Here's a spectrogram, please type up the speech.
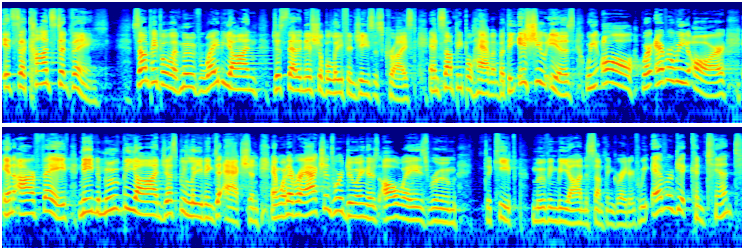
It's a constant thing. Some people have moved way beyond just that initial belief in Jesus Christ, and some people haven't. But the issue is, we all, wherever we are in our faith, need to move beyond just believing to action. And whatever actions we're doing, there's always room to keep moving beyond to something greater. If we ever get content,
